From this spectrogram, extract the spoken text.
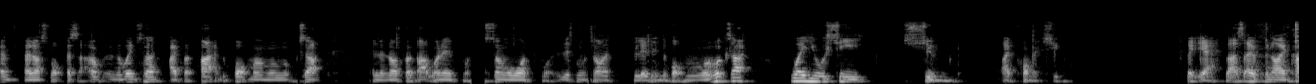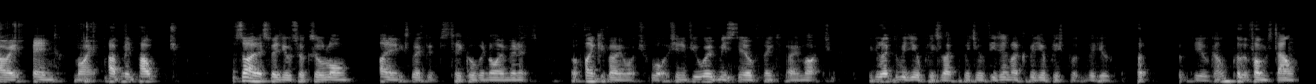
and I swap this out in the winter. I put that at the bottom of my rucksack, and then I'll put that one in the summer one. This one I live in the bottom of my rucksack, where you will see soon. I promise you. But yeah, that's everything I carry in my admin pouch. Sorry this video took so long. I didn't expect it to take over nine minutes. But thank you very much for watching. If you're with me still, thank you very much. If you like the video, please like the video. If you didn't like the video, please put the video put, put the video down, put the thumbs down.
